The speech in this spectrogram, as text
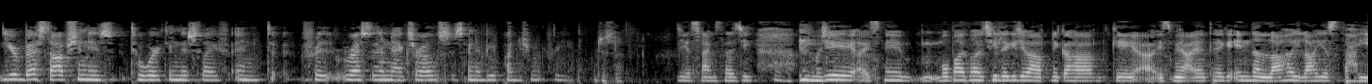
your best option is to work in this life and for rest the next is rest or be punishment free جی السلام سر جی۔ مجھے اس میں وہ بات بہت اچھی لگی جب آپ نے کہا کہ اس میں آیت ہے کہ ان اللہ اللہ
